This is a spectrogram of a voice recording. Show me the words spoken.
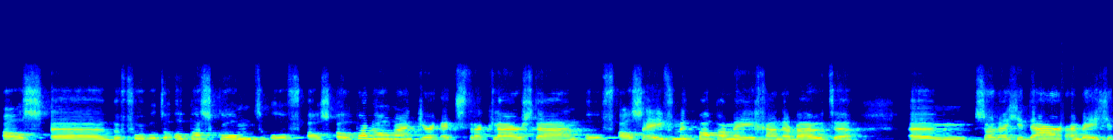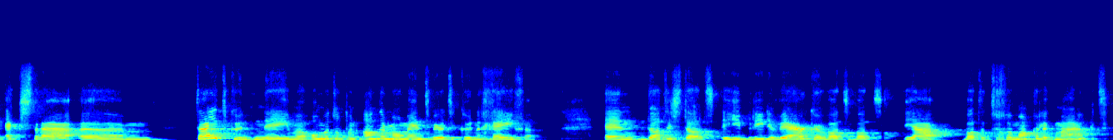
Als uh, bijvoorbeeld de oppas komt, of als opa en oma een keer extra klaarstaan, of als ze even met papa meegaan naar buiten. Um, zodat je daar een beetje extra um, tijd kunt nemen om het op een ander moment weer te kunnen geven. En dat is dat hybride werken wat, wat, ja, wat het gemakkelijk maakt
